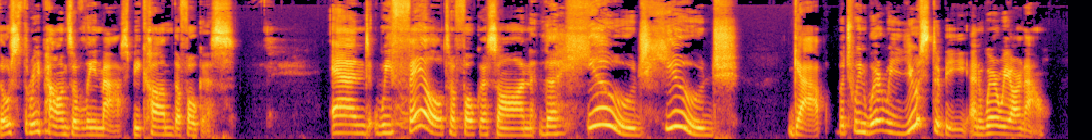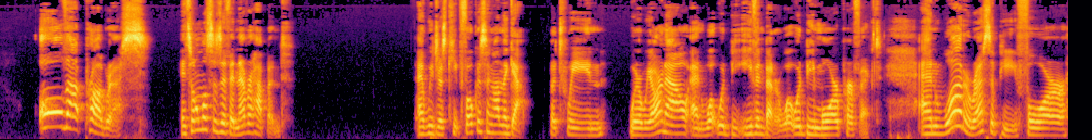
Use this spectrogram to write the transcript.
those three pounds of lean mass become the focus. And we fail to focus on the huge, huge gap between where we used to be and where we are now. All that progress. It's almost as if it never happened. And we just keep focusing on the gap between where we are now and what would be even better, what would be more perfect. And what a recipe for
